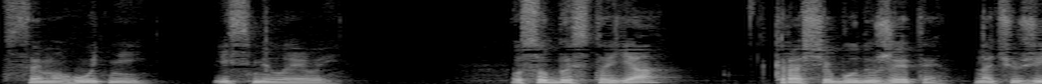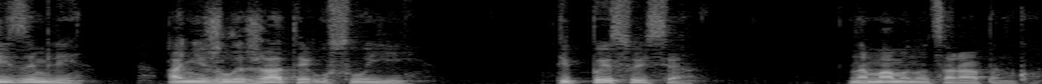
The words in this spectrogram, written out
всемогутній і сміливий. Особисто я краще буду жити на чужій землі, аніж лежати у своїй. Підписуйся на мамину царапинку.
